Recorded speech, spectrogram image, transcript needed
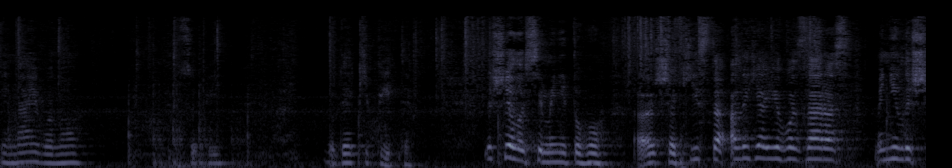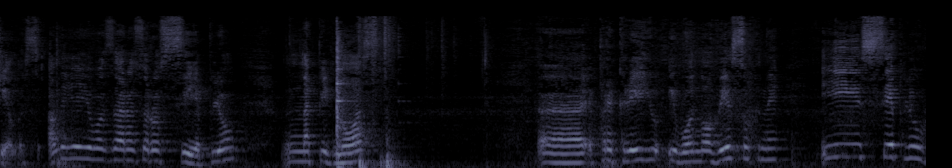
І най воно собі буде кипіти. Лишилося мені того е, ще кіста, але я його зараз, мені лишилось, але я його зараз розсиплю на піднос, е, прикрию і воно висохне. І сиплю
